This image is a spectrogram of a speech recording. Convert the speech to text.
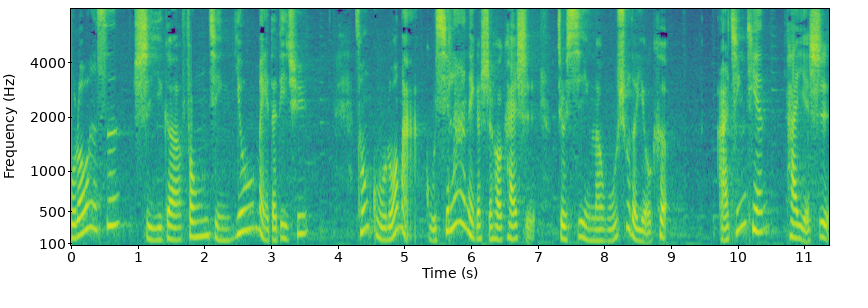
普罗旺斯。是一个风景优美的地区，从古罗马、古希腊那个时候开始，就吸引了无数的游客，而今天它也是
